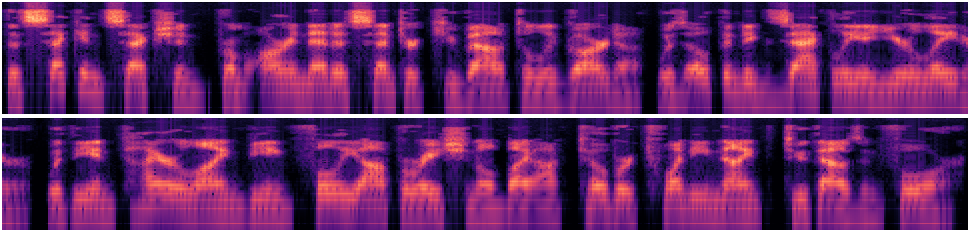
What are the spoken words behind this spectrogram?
The second section, from Araneta Center Cubao to Legarda, was opened exactly a year later, with the entire line being fully operational by October 29, 2004.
